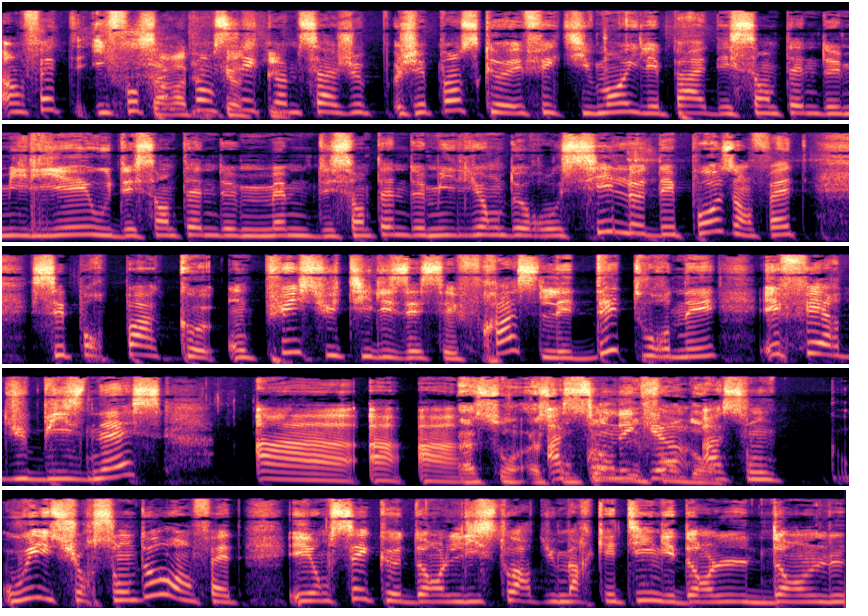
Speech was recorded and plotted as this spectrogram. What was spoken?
En fait, il faut Sarah pas le penser comme ça. Je, je pense qu'effectivement, il n'est pas à des centaines de milliers ou des centaines de même des centaines de millions d'euros. S'il le dépose, en fait, c'est pour pas qu'on puisse utiliser ces phrases, les détourner et faire du business à, à, à, À son, à son, égard, à son oui, sur son dos en fait. Et on sait que dans l'histoire du marketing et dans, le- dans le-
